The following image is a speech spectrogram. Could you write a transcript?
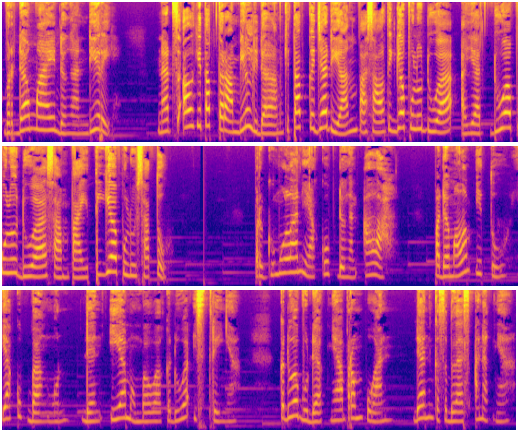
Berdamai dengan Diri. Nats Alkitab terambil di dalam kitab kejadian pasal 32 ayat 22 sampai 31 Pergumulan Yakub dengan Allah. Pada malam itu, Yakub bangun dan ia membawa kedua istrinya, kedua budaknya perempuan, dan kesebelas anaknya,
